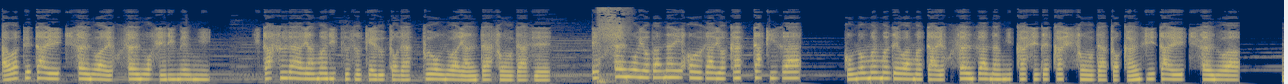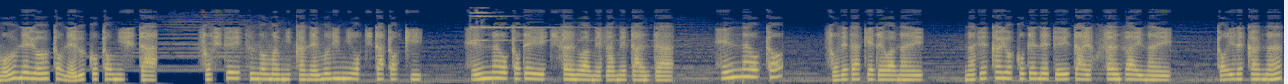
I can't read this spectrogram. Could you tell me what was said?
慌てた H さんは F さんを尻目に、ひたすら謝り続けるとラップ音は止んだそうだぜ。F さんを呼ばない方が良かった気が。このままではまた F さんが何かしでかしそうだと感じた H さんは、もう寝ようと寝ることにした。そしていつの間にか眠りに落ちた時、変な音で H さんは目覚めたんだ。変な音？それだけではない。なぜか横で寝ていた F さんがいない。トイレかな？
